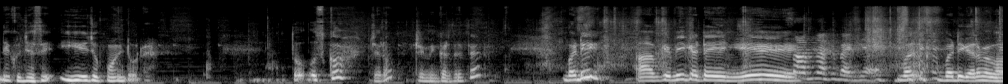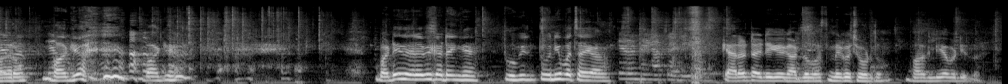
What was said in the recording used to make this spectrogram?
देखो जैसे ये जो पॉइंट हो रहा है। तो उसको चलो ट्रिमिंग कर देते हैं। बड़ी आपके भी कटेंगे। बड़ी कह घर में भाग रहा हूँ। भाग गया भाग गया। बड़ी तेरे भी कटेंगे। तू भी तू नहीं बचाएगा। कैरेट आईडी के काट दो बस मेरे को छोड़ दो। भाग लिया बड़ी तो।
